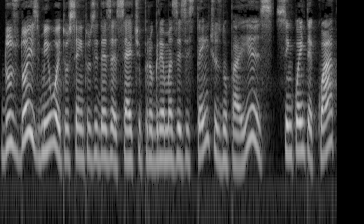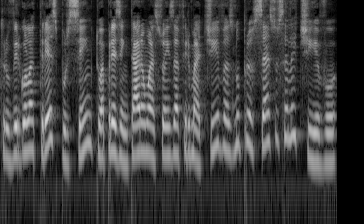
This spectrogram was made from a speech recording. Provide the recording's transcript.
dos 2.817 programas existentes no país, 54,3% apresentaram ações afirmativas no processo seletivo.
